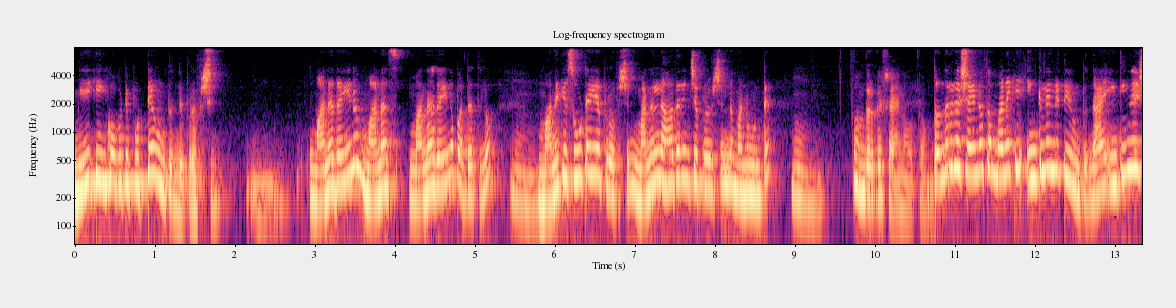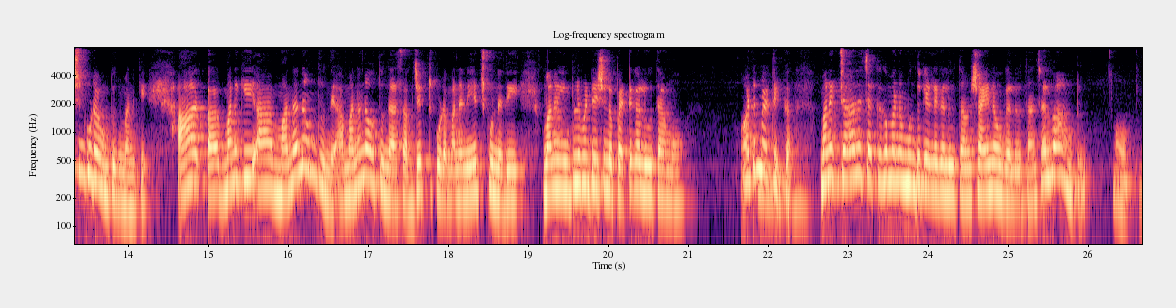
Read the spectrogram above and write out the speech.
మీకు ఇంకొకటి పుట్టే ఉంటుంది ప్రొఫెషన్. మనదైన మన మనదైన పద్ధతిలో మనకి సూట్ అయ్యే ప్రొఫెషన్ మనల్ని ఆదరించే ప్రొఫెషన్లో మనం ఉంటే. తొందరగా షైన్ అవుతాం. తొందరగా షైన్ అవుతాం. మనకి ఇంక్లినిటీ ఉంటుంది. ఆ ఇంక్లినేషన్ కూడా ఉంటుంది మనకి. ఆ ఆ మనకి ఆ మనన ఉంటుంది. ఆ మనన అవుతుంది ఆ సబ్జెక్ట్ కూడా. మనం నేర్చుకున్నది మనం ఇంప్లిమెంటేషన్లో పెట్టగలుగుతాము. ఆటోమేటిక్గా మనకి చాలా చక్కగా మనం ముందుకు వెళ్ళగలుగుతాం షైన్ అవ్వగలుగుతాం. చాలా బాగుంటుంది. ఓకే.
